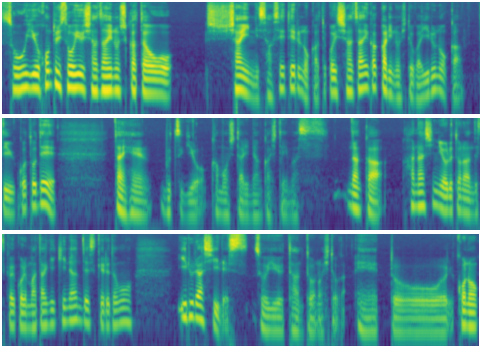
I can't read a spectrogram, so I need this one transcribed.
そういう本当にそういう謝罪の仕方を社員にさせてるのかってこれ謝罪係の人がいるのかっていうことで大変物議を醸したりなんかしていますなんか話によるとなんですけどこれまた聞きなんですけれどもいるらしいです。そういう担当の人が。えー、っとこの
